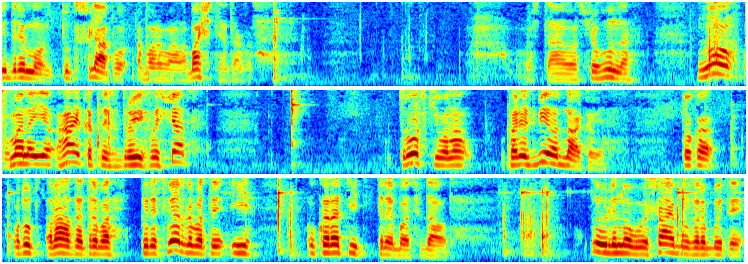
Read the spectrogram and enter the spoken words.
під ремонт. Тут шляпу оборвало. Бачите, отак от. Ось там ось чугунна. Ну, у мене є гайка теж з других лещат. Трошки вона по різьбі однакові. Тільки отут разне треба пересверлювати і укоротити треба сюди. От. Ну, или нову шайбу зробити.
